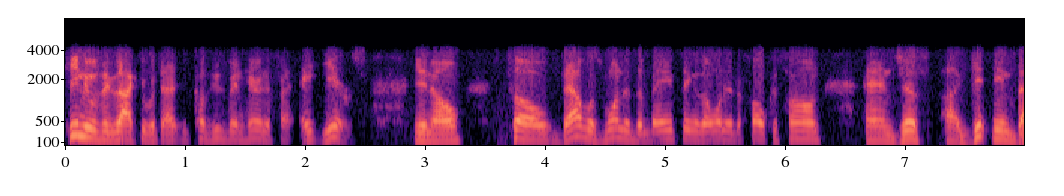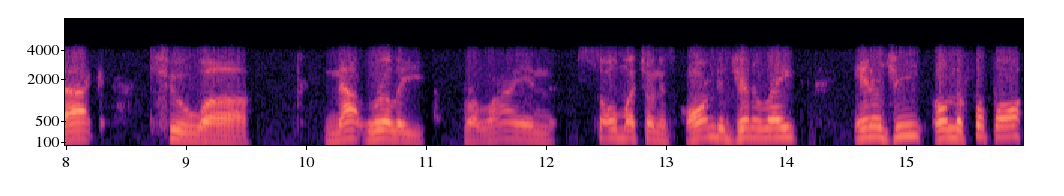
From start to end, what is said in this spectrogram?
he knew exactly what that because he's been hearing it for eight years, you know. So that was one of the main things I wanted to focus on, and just uh, getting back to uh, not really relying so much on his arm to generate energy on the football,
